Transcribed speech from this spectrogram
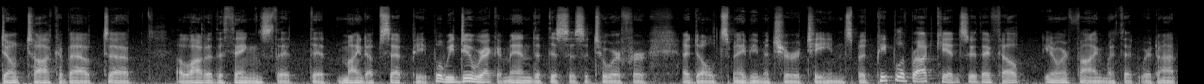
don't talk about uh, a lot of the things that, that might upset people. We do recommend that this is a tour for adults, maybe mature teens, but people have brought kids who they felt, you know, are fine with it. We're not,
